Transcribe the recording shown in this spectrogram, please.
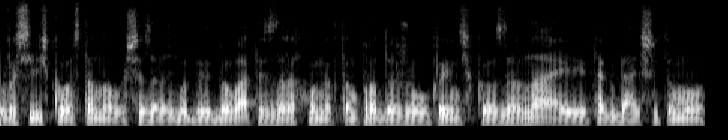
російського становища зараз буде відбуватись за рахунок там продажу українського зерна і так далі. Тому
